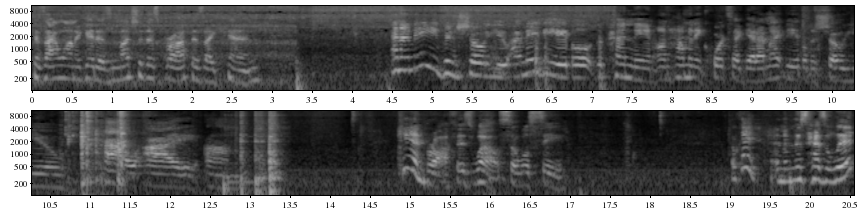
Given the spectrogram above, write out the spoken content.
because I want to get as much of this broth as I can. And I may even show you, I may be able, depending on how many quarts I get, I might be able to show you how I um, can broth as well. So we'll see. Okay, and then this has a lid.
